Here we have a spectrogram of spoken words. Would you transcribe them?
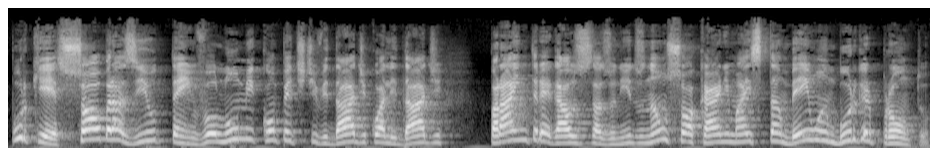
Porque só o Brasil tem volume, competitividade e qualidade para entregar aos Estados Unidos não só carne, mas também um hambúrguer pronto.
